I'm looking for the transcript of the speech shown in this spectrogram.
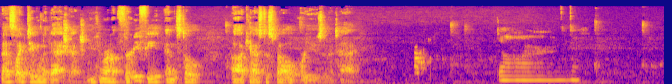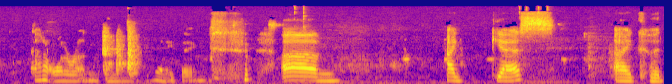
That's like taking the dash action. You can run up 30 feet and still uh, cast a spell or use an attack. Darn. I don't want to run anything. um, I guess I could.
